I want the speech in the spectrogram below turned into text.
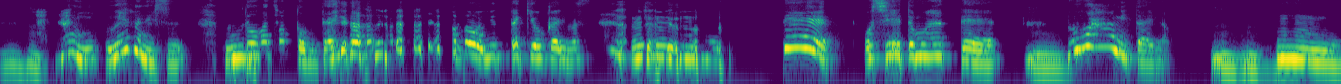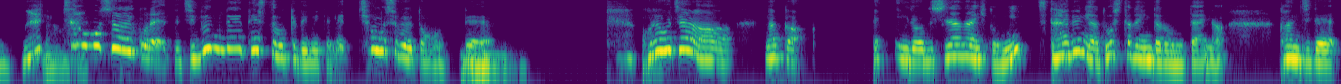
うん、何？ウェルネス？運動はちょっと？みたいな ことを言った記憶あります。うん。で、教えてもらって、うん、うわーみたいな。うん、ううん、ん。めっちゃ面白いこれって自分でテストを受けてみてめっちゃ面白いと思っうて、ん、これをじゃあ、なんか、え、いろいろ知らない人に伝えるにはどうしたらいいんだろうみたいな感じで、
